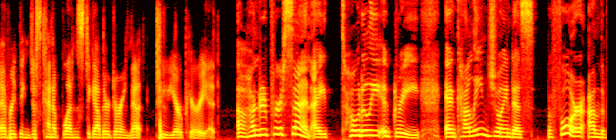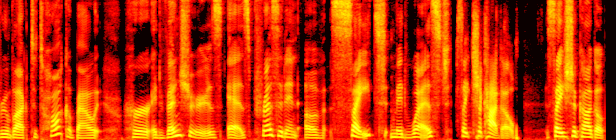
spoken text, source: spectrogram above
Everything just kind of blends together during that two year period. A hundred percent. I totally agree. And Colleen joined us before on the room block to talk about her adventures as president of Site Midwest. Site Chicago. Site Chicago.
